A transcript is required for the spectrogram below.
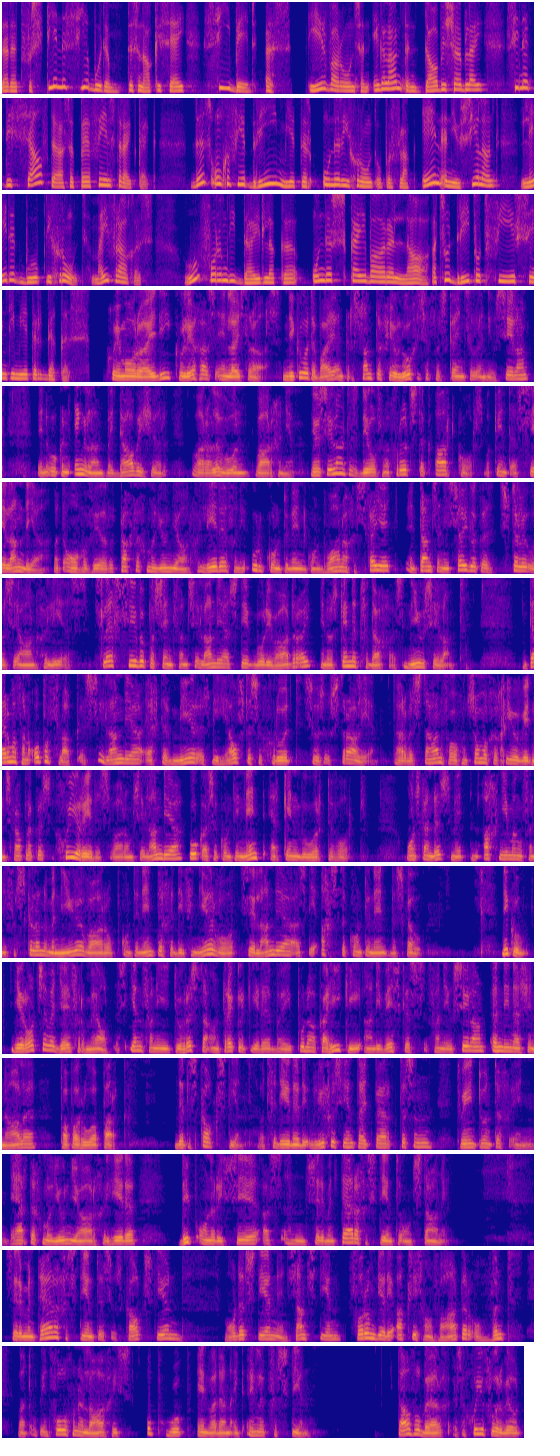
dat dit versteende seebodem tussen hakkies sê seabed is. Hier waar ons in Engeland en Derbyshire bly, sien ek dieselfde as ek by 'n venster uitkyk. Dis ongeveer 3 meter onder die grondoppervlak en in Nieu-Seeland lê dit bo op die grond. My vraag is, hoe vorm die duidelike onderskeidbare laag wat so 3 tot 4 cm dik is? Goeiemôre Heidi, kollegas en luisteraars. Nico het 'n baie interessante geologiese verskynsel in Nieu-Seeland en ook in Engeland by Derbyshire waar hulle woon waargeneem. Nieu-Seeland is deel van 'n groot stuk aardkors bekend as Zeelandia wat ongeveer 80 miljoen jaar gelede van die oerkontinent Gondwana geskei het en tans in die suidelike Stille Oseaan geleë is. Slegs 7% van Zeelandia steek bo die water uit en ons ken dit vandag as Nieu-Seeland. In terme van oppervlak is Selandia egter meer as die helfte so groot soos Australië. Daar bestaan volgens sommige geowetenskaplikes goeie redes waarom Selandia ook as 'n kontinent erken behoort te word. Ons kan dus met 'n agneming van die verskillende maniere waarop kontinente gedefinieer word, Selandia as die 8ste kontinent beskou. Nico, Die rotse wat jy vermeld is een van die toeriste aantreklikhede by Punakahiki aan die Weskus van Nieu-Seeland in die nasionale Paparoa Park. Dit is kalksteen wat gedurende die Oligoceen tydperk tussen 22 en 30 miljoen jaar gelede diep onder die see as 'n sedimentêre gesteente ontstaan het. Sedimentêre gesteente soos kalksteen, moddersteen en sandsteen vorm deur die aksies van water of wind wat op en volgende laagies ophoop en wat dan uiteindelik versteen. Tafelberg is 'n goeie voorbeeld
